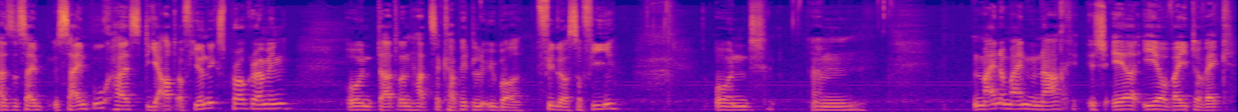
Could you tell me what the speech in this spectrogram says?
Also sein, sein Buch heißt The Art of Unix Programming und darin hat es ein Kapitel über Philosophie. Und ähm, meiner Meinung nach ist er eher weiter weg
